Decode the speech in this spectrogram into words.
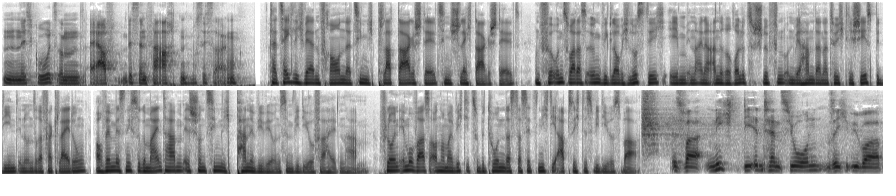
nicht gut und eher ein bisschen verachtend, muss ich sagen. Tatsächlich werden Frauen da ziemlich platt dargestellt, ziemlich schlecht dargestellt. Und für uns war das irgendwie, glaube ich, lustig, eben in eine andere Rolle zu schlüpfen. Und wir haben da natürlich Klischees bedient in unserer Verkleidung. Auch wenn wir es nicht so gemeint haben, ist schon ziemlich Panne, wie wir uns im Video verhalten haben. Flo und Immo war es auch nochmal wichtig zu betonen, dass das jetzt nicht die Absicht des Videos war. es war nicht die Intention, sich über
